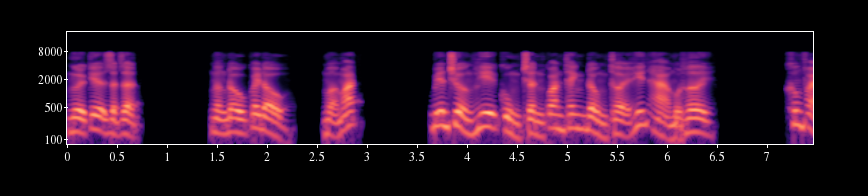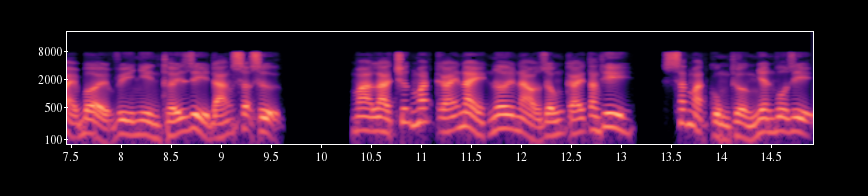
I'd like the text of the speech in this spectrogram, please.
Người kia giật giật. ngẩng đầu quay đầu, mở mắt. Biên trường hy cùng Trần Quan Thanh đồng thời hít hà một hơi. Không phải bởi vì nhìn thấy gì đáng sợ sự, mà là trước mắt cái này nơi nào giống cái tăng thi, sắc mặt cùng thường nhân vô dị.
